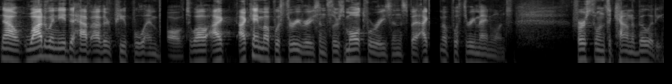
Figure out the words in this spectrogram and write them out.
Now, why do we need to have other people involved? Well, I, I came up with three reasons. There's multiple reasons, but I came up with three main ones. First one's accountability.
